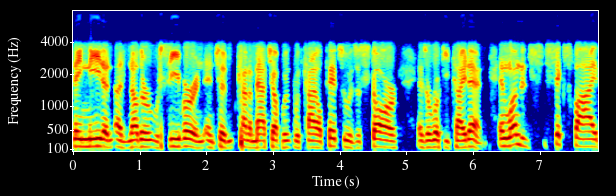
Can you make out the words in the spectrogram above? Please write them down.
they need an, another receiver and, and to kind of match up with, with Kyle Pitts, who is a star as a rookie tight end. And London's six five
